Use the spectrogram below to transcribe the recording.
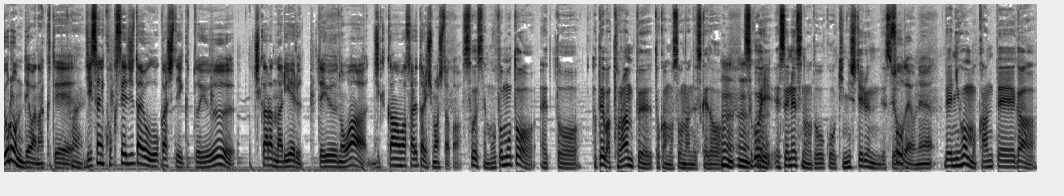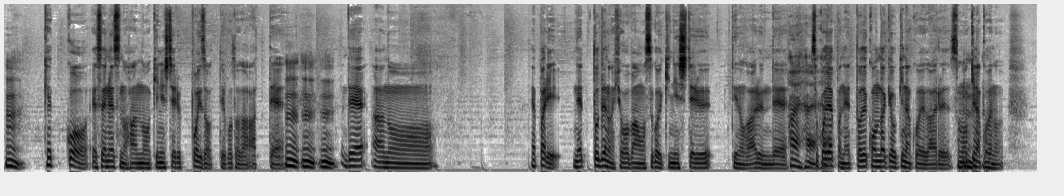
世論ではなくて、はい。実際に国政自体を動かしていくという力になり得るっていうのは実感はされたりしましたか？そうですね。もともと、えっと、例えばトランプとかもそうなんですけど、うんうんうん。すごい SNS の動向を気にしてるんですよ。そうだよね。で日本も官邸がうん。結構 SNS の反応を気にしてるっぽいぞっていうことがあってう、んうんうん。であのーやっぱりネットでの評判をすごい気にしてるっていうのがあるんで、はいはいはいそこでやっぱネットでこんだけ大きな声があるその大きな声の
